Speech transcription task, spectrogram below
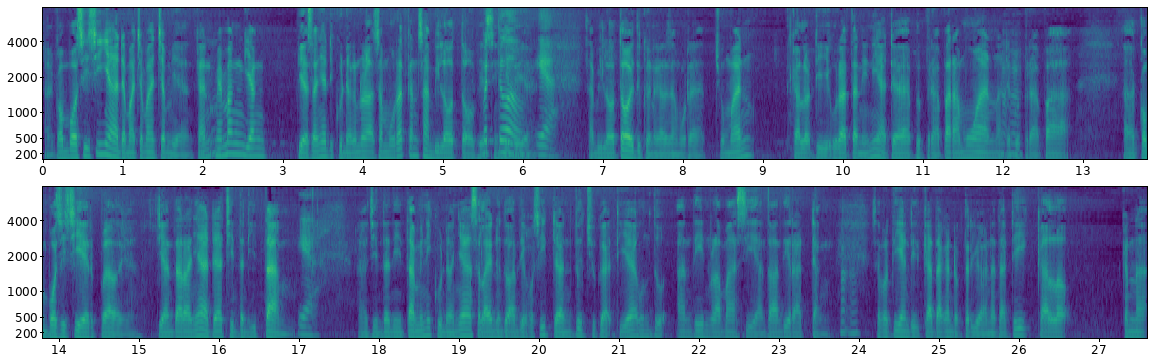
Nah, komposisinya ada macam-macam ya. Kan memang yang biasanya digunakan oleh asam urat kan sambiloto biasanya Betul. gitu ya. Ya. Sambiloto itu gunakan asam urat. Cuman kalau di uratan ini ada beberapa ramuan, ada beberapa uh, komposisi herbal ya. Di antaranya ada jinten hitam. Ya. Nah, jinten hitam ini gunanya selain untuk antioksidan itu juga dia untuk anti inflamasi atau anti radang. Seperti yang dikatakan dokter Yohana tadi, kalau kena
